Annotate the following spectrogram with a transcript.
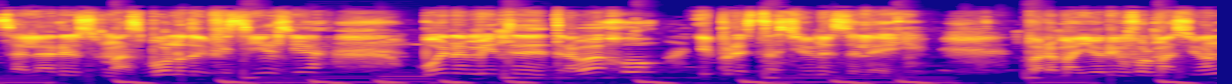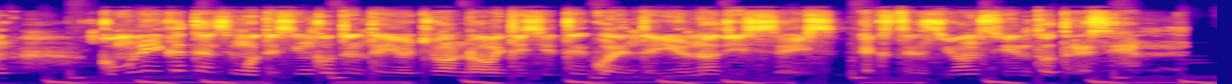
Salarios más bono de eficiencia, buen ambiente de trabajo y prestaciones de ley. Para mayor información, comunícate al 5538 97 41 16, extensión 113.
